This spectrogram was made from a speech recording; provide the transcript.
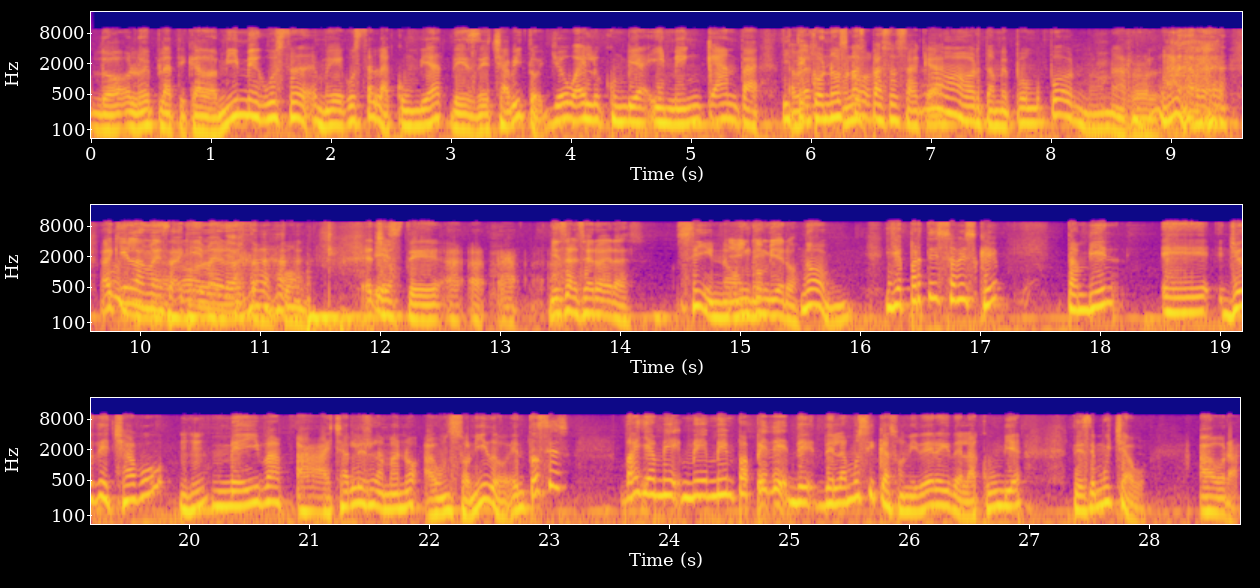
lo, lo he platicado. A mí me gusta, me gusta la cumbia desde chavito. Yo bailo cumbia y me encanta. Y A te ver, conozco. unos pasos acá. No, ahorita me pongo, ponme una rola. Aquí en la mesa, aquí Rola, mero. ahorita me pongo. Hecho. Este, a- a- a- Bien salsero eras. Sí, no. Y bien cumbiero. No. Y aparte, ¿sabes qué? También eh, yo de chavo me iba a echarles la mano a un sonido. Entonces, vaya, me, me- me empapé de, de- de la música sonidera y de la cumbia desde muy chavo. Ahora,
